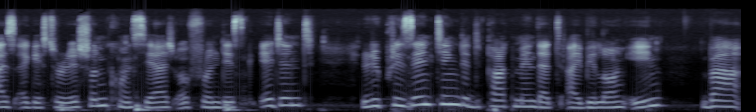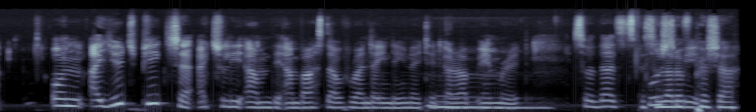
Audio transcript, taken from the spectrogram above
as a restoration concierge or front desk agent, representing the department that I belong in. But on a huge picture, actually, I'm the ambassador of Rwanda in the United Arab Emirates. So that's that's a lot of me. pressure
